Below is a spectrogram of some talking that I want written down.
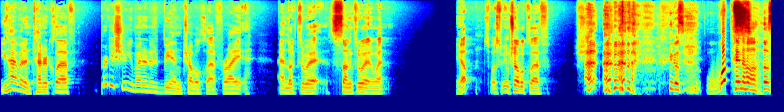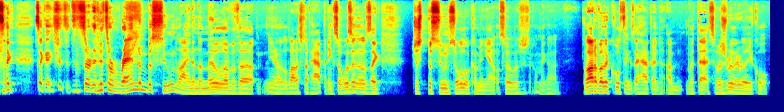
You have it in tenor clef. Pretty sure you might have be in treble clef, right?" And looked through it, sung through it, and went, "Yep, it's supposed to be in treble clef." he goes, Whoops. I know. It's like it's like it's, it's, a, it's a random bassoon line in the middle of the you know a lot of stuff happening. So it wasn't it was like just bassoon solo coming out. So it was just like oh my god, a lot of other cool things that happened um, with that. So it was really really cool.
